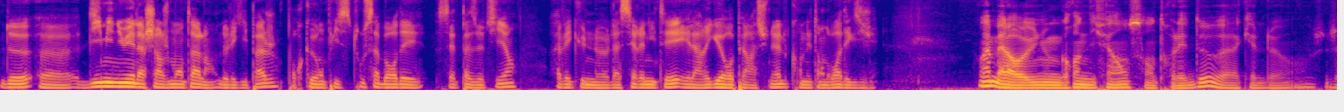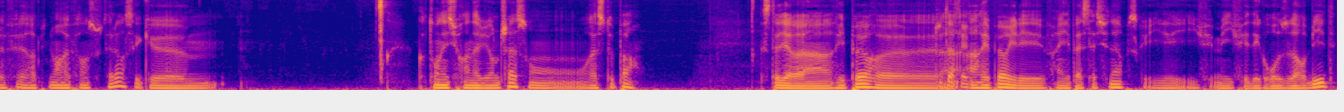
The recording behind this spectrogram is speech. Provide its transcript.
de euh, diminuer la charge mentale de l'équipage pour qu'on puisse tous aborder cette passe de tir avec une, la sérénité et la rigueur opérationnelle qu'on est en droit d'exiger. Ouais, mais alors une grande différence entre les deux, à laquelle euh, j'ai fait rapidement référence tout à l'heure, c'est que euh, quand on est sur un avion de chasse, on, reste pas. C'est-à-dire un Reaper, un, Reaper, il est, enfin, il est pas stationnaire parce qu'il il fait, mais il fait des grosses orbites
